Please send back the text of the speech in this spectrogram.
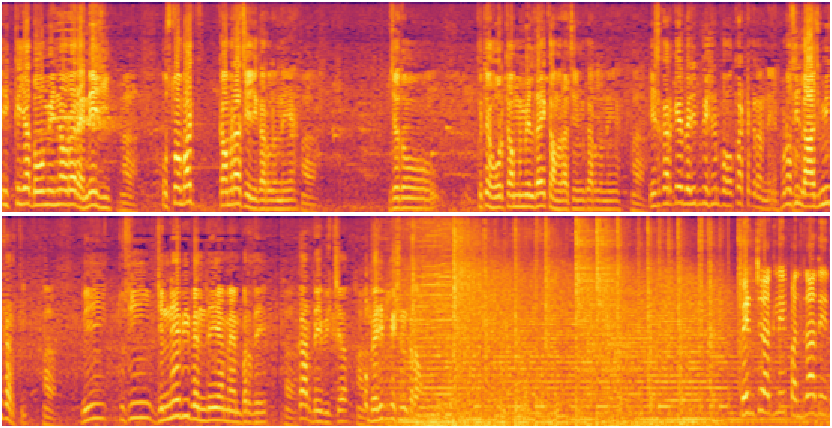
1 ਜਾਂ 2 ਮਹੀਨਾ ਉਰਾ ਰਹਿੰਦੇ ਜੀ। ਹਾਂ। ਉਸ ਤੋਂ ਬਾਅਦ ਕਮਰਾ ਚੇਂਜ ਕਰ ਲੈਂਦੇ ਆ। ਹਾਂ। ਜਦੋਂ ਕਿਤੇ ਹੋਰ ਕੰਮ ਮਿਲਦਾ ਇਹ ਕਮਰਾ ਚੇਂਜ ਕਰ ਲੈਂਦੇ ਹਾਂ। ਆ ਇਸ ਕਰਕੇ ਵੈਰੀਫਿਕੇਸ਼ਨ ਬਹੁਤ ਘੱਟ ਕਰਾਉਂਦੇ ਆ। ਹੁਣ ਅਸੀਂ ਲਾਜ਼ਮੀ ਕਰਤੀ। ਹਾਂ। ਵੀ ਤੁਸੀਂ ਜਿੰਨੇ ਵੀ ਬੰਦੇ ਆ ਮੈਂਬਰ ਦੇ ਹਾਂ। ਘਰ ਦੇ ਵਿੱਚ ਉਹ ਵੈਰੀਫਿਕੇਸ਼ਨ ਕਰਾਓ ਪਿੰਡ 'ਚ ਅਗਲੇ 15 ਦਿਨ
